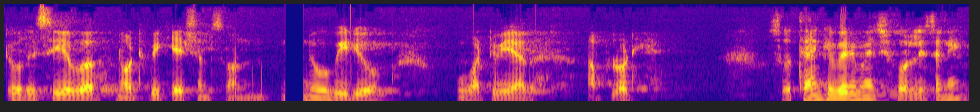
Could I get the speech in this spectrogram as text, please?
to receive notifications on new video what we are uploading. So thank you very much for listening.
